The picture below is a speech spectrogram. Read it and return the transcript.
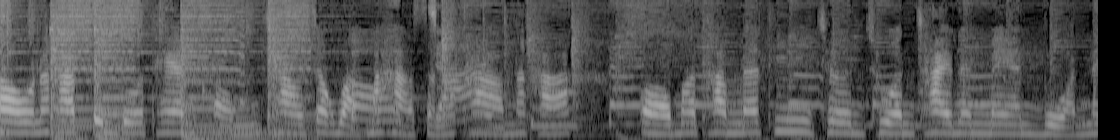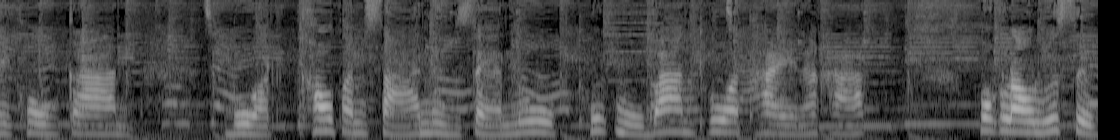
เรานะคะเป็นตัวแทนของชาวจังหวัดมหาสารคามนะคะ ออกมาทำหน้าที่เชิญชวนชายแมนแมนๆบวชในโครงการ บวชเข้าพรรษา1 0 0 0 0แสนลูกทุกหมู่บ้านทั่วไทยนะคะ พวกเรารู้สึก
